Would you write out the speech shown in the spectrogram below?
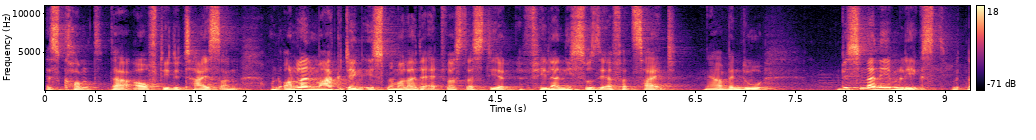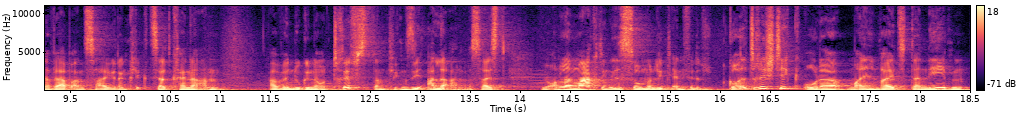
es kommt da auf die Details an. Und Online-Marketing ist nun mal leider etwas, das dir Fehler nicht so sehr verzeiht. Ja, wenn du ein bisschen daneben liegst mit einer Werbeanzeige, dann klickt sie halt keiner an. Aber wenn du genau triffst, dann klicken sie alle an. Das heißt, im Online-Marketing ist es so, man liegt entweder goldrichtig oder meilenweit daneben.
